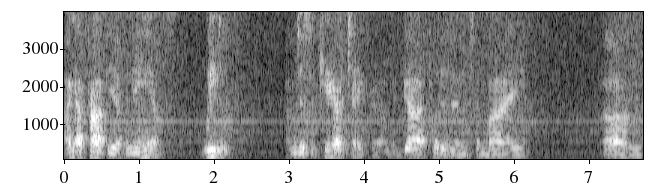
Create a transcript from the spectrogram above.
I got property up in the hills. We do. I'm just a caretaker. God put it into my um,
